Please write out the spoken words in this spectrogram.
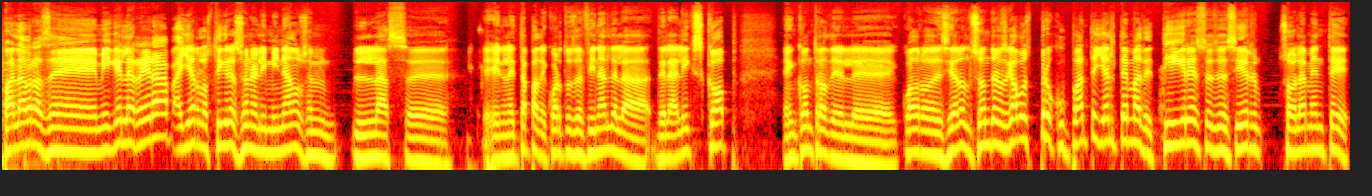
Palabras de Miguel Herrera. Ayer los Tigres son eliminados en las eh, en la etapa de cuartos de final de la de la League's Cup en contra del eh, cuadro de Seattle Saunders. Gabo, es preocupante ya el tema de Tigres, es decir, solamente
